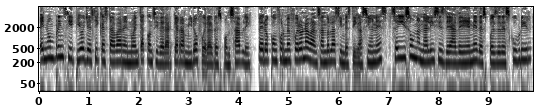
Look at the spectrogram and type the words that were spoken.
En un principio, Jessica estaba renuente a considerar que Ramiro fuera el responsable, pero conforme fueron avanzando las investigaciones, se hizo un análisis de ADN después de descubrir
